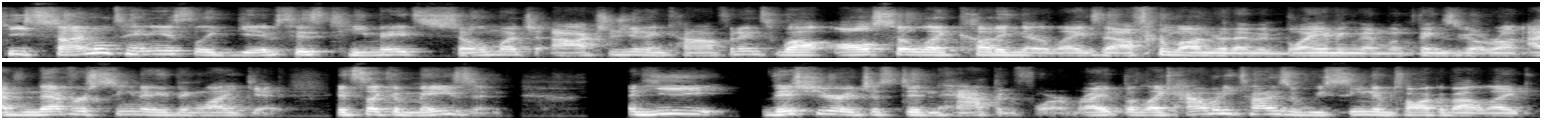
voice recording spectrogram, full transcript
he simultaneously gives his teammates so much oxygen and confidence while also like cutting their legs out from under them and blaming them when things go wrong. I've never seen anything like it. It's like amazing. And he this year it just didn't happen for him, right? But like how many times have we seen him talk about like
